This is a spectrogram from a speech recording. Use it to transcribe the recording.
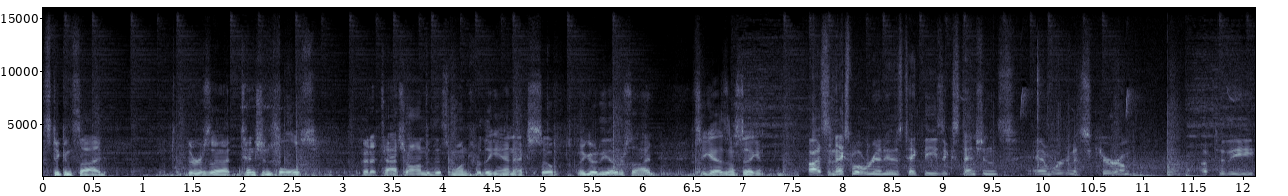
stick inside, there's uh, tension poles that attach onto this one for the annex. So let me go to the other side. See you guys in a second. All right, so next what we're gonna do is take these extensions and we're gonna secure them up to the,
